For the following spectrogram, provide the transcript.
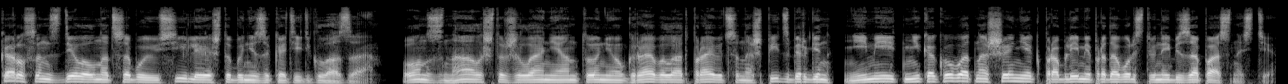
Карлсон сделал над собой усилие, чтобы не закатить глаза. Он знал, что желание Антонио Гравела отправиться на Шпицберген не имеет никакого отношения к проблеме продовольственной безопасности,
